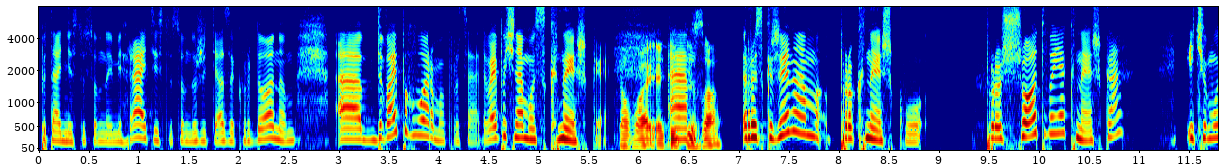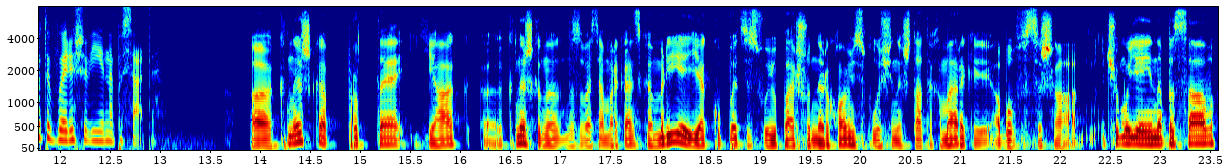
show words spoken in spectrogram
питання стосовно імміграції, стосовно життя за кордоном. А, Давай поговоримо про це. Давай почнемо з книжки. Давай, я тільки а, за. Розкажи нам про книжку. Про що твоя книжка і чому ти вирішив її написати? Книжка про те, як е, книжка називається Американська мрія, як купити свою першу нерухомість в Сполучених Штатах Америки або в США. Чому я її написав?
